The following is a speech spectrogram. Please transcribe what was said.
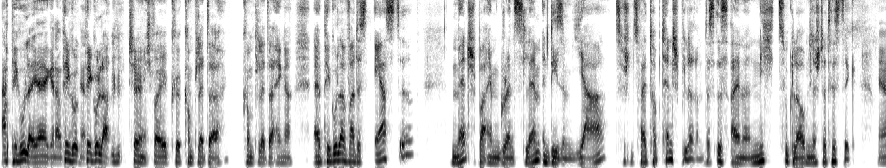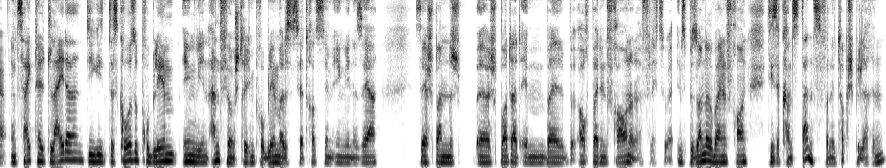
Ach, Pegula, ja, ja, genau. Pegu ja. Pegula. Mhm. Entschuldigung, ich war kompletter, kompletter Hänger. Äh, Pegula war das erste Match bei einem Grand Slam in diesem Jahr zwischen zwei Top Ten Spielerinnen. Das ist eine nicht zu glaubende Statistik ja. und zeigt halt leider die, das große Problem, irgendwie in Anführungsstrichen Problem, weil es ist ja trotzdem irgendwie eine sehr, sehr spannende Sp- äh, Sportart eben bei, auch bei den Frauen oder vielleicht sogar insbesondere bei den Frauen, diese Konstanz von den Topspielerinnen.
